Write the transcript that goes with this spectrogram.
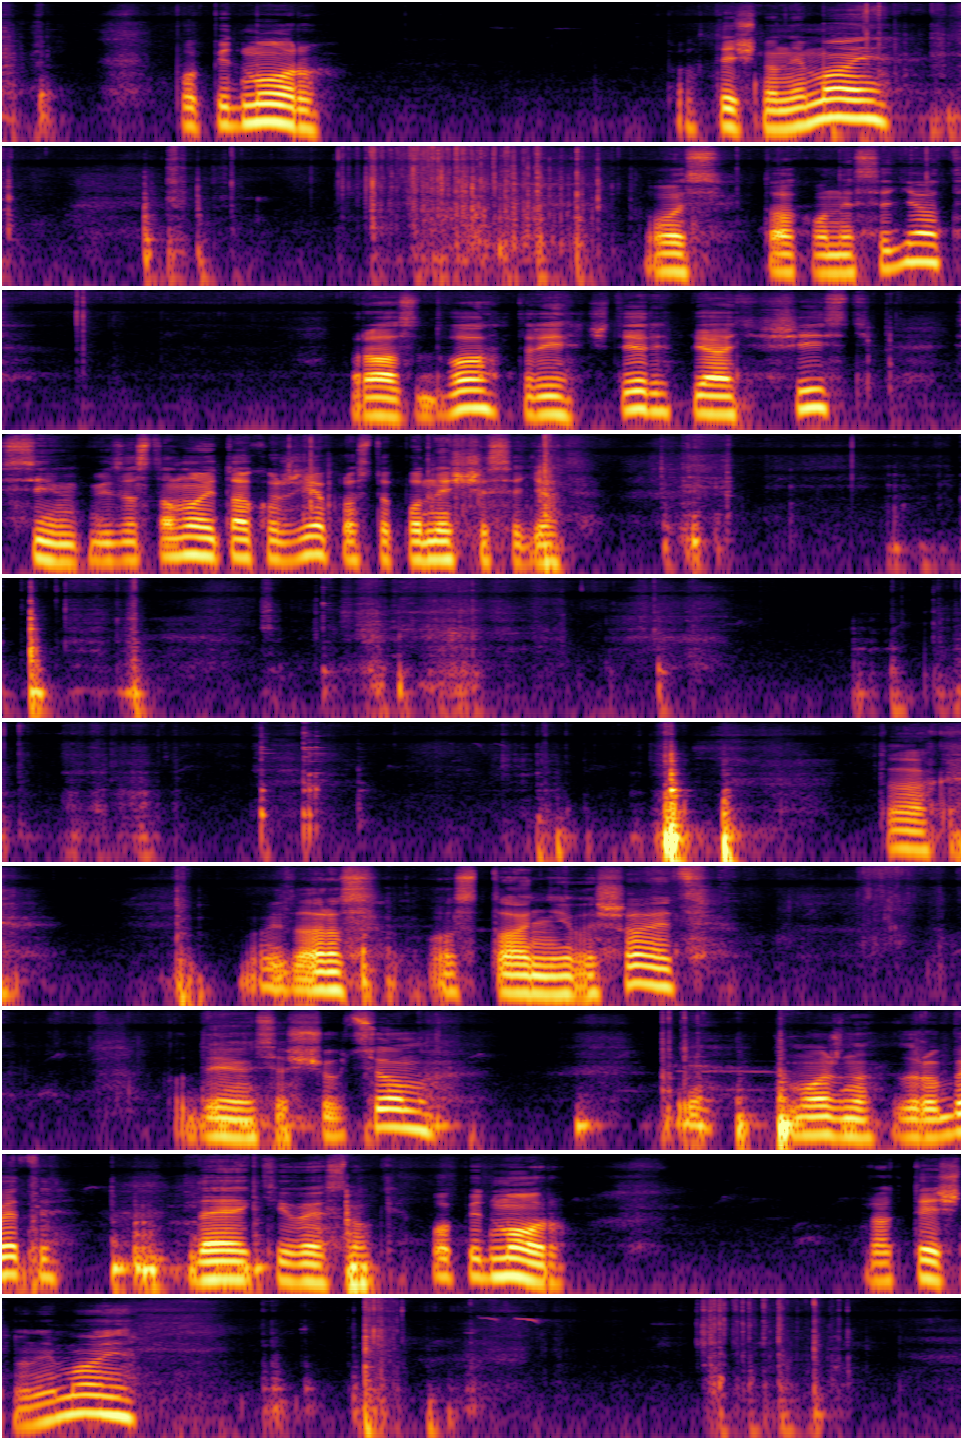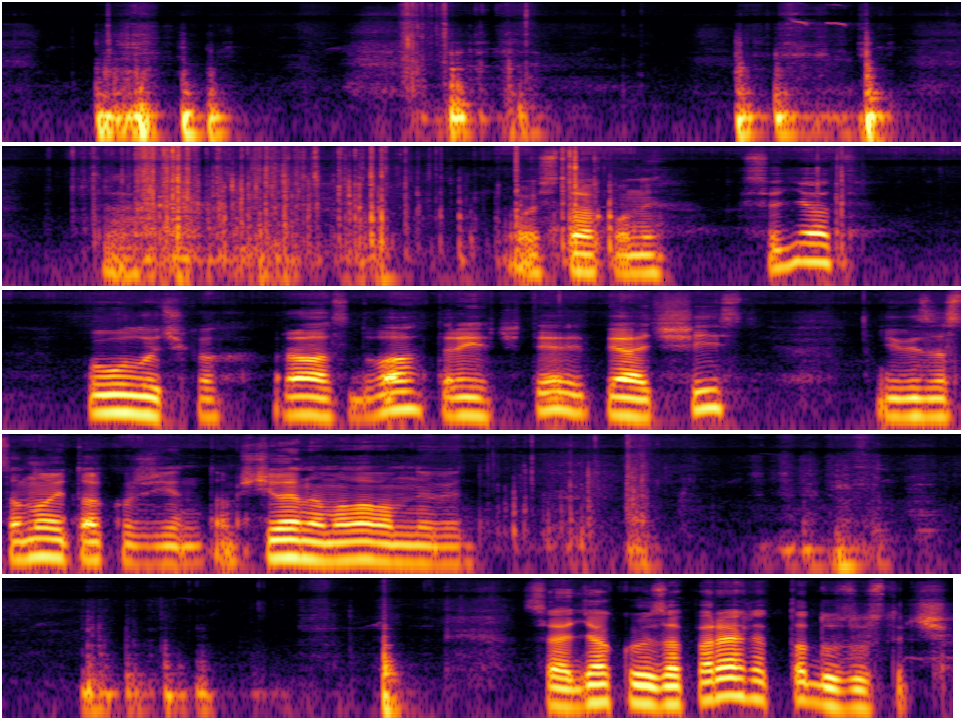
по підмору. Практично немає. Ось так вони сидять. Раз, два, три, чотири, п'ять, шість, 7. Від заставної також є, просто понижче сидять. Так. Ну і зараз останній лишається. Подивимося, що в цьому. І можна зробити деякі висновки. По підмору практично немає. Так. Ось так вони сидять по вуличках. Раз, два, три, чотири, п'ять, шість. І від заставної також є. Там щілина мала вам не видно. Все, дякую за перегляд та до зустрічі.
